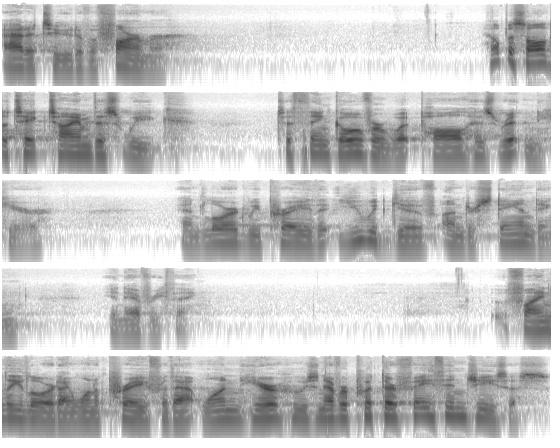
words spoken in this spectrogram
attitude of a farmer. Help us all to take time this week to think over what Paul has written here. And Lord, we pray that you would give understanding in everything. Finally, Lord, I want to pray for that one here who's never put their faith in Jesus.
